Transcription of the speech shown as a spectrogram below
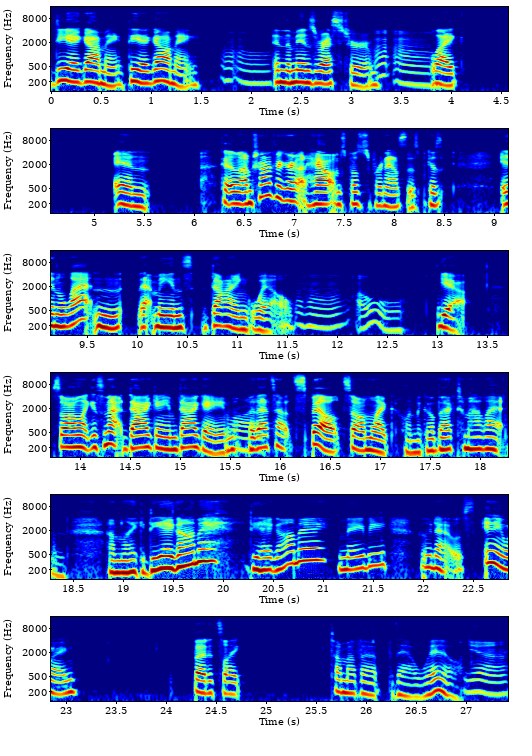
Diagame, Diagame, Uh-uh. in the men's restroom. Uh-uh. Like, and cause I'm trying to figure out how I'm supposed to pronounce this because in Latin, that means dying well. Uh-huh. Oh. Yeah. So I'm like, it's not die game, die game, but that's how it's spelled. So I'm like, let me go back to my Latin. I'm like, Diagame, Diagame, maybe, who knows? Anyway, but it's like talking about that that well, Yeah.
